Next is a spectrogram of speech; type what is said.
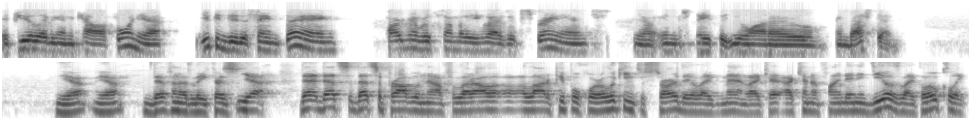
If you're living in California, you can do the same thing. Partner with somebody who has experience, you know, in the state that you want to invest in. Yeah, yeah, definitely. Because yeah, that that's that's a problem now for a lot, a lot of people who are looking to start. They're like, man, like I, I cannot find any deals like locally.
